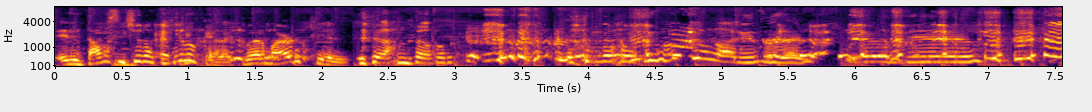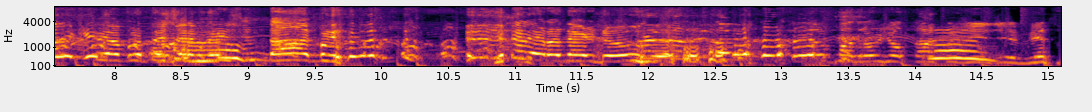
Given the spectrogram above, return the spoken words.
ele tava sentindo aquilo, cara. Aquilo era maior do que ele. ah, não. não, não vou falar isso, velho. Meu Deus. Ele queria proteger a virgindade. Ele era nerdão. Padrão de otaku de, de evento,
